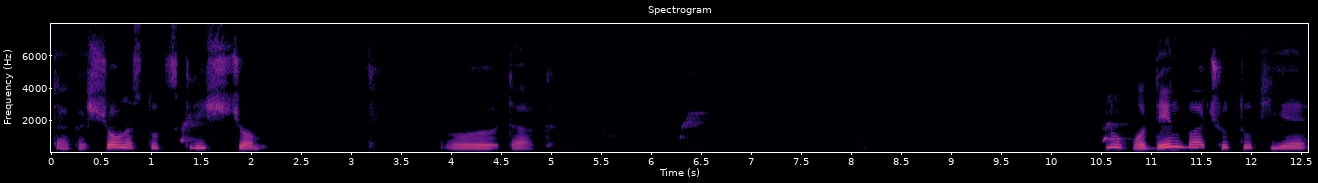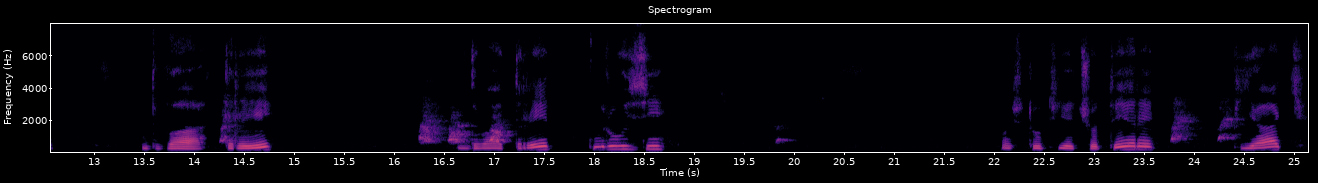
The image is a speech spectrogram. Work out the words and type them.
Так, а що у нас тут з кліщом? О, так. Ну, один бачу тут є. Два, три. Два, три, друзі. Ось тут є чотири, п'ять.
